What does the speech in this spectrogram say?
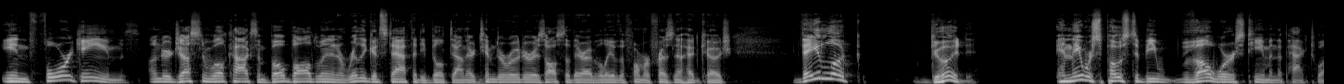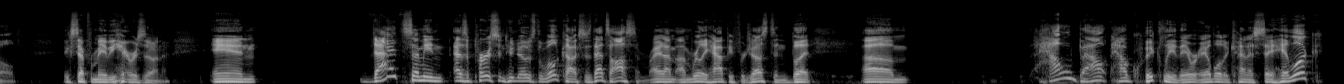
in four games under Justin Wilcox and Beau Baldwin and a really good staff that he built down there. Tim DeRuyter is also there, I believe, the former Fresno head coach. They look good. And they were supposed to be the worst team in the Pac 12, except for maybe Arizona. And that's, I mean, as a person who knows the Wilcoxes, that's awesome, right? I'm, I'm really happy for Justin. But um, how about how quickly they were able to kind of say, hey, look,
